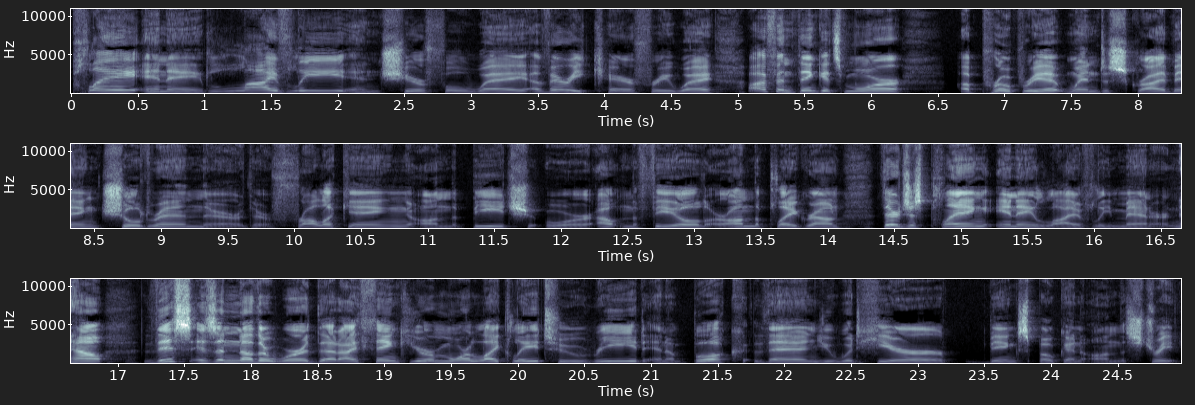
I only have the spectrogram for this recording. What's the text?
play in a lively and cheerful way, a very carefree way. I often think it's more appropriate when describing children. They're they're frolicking on the beach or out in the field or on the playground. They're just playing in a lively manner. Now, this is another word that I think you're more likely to read in a book than you would hear being spoken on the street.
